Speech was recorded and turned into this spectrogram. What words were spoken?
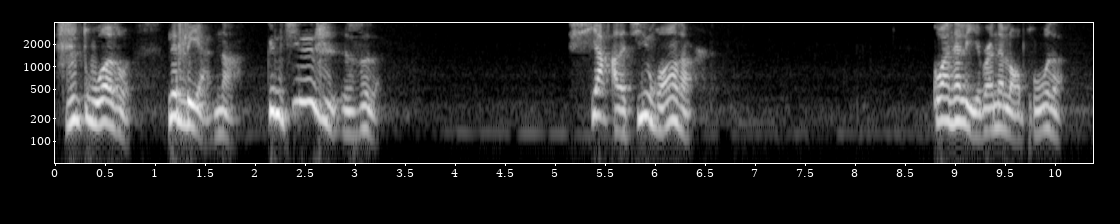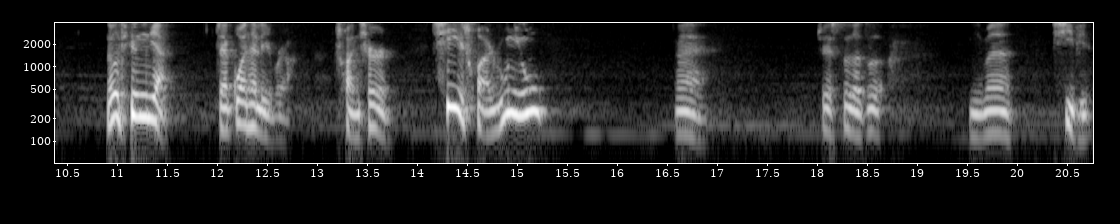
直哆嗦，那脸呐跟金纸似的，吓得金黄色的。棺材里边那老菩萨能听见，在棺材里边啊喘气儿，气喘如牛。哎，这四个字，你们细品。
